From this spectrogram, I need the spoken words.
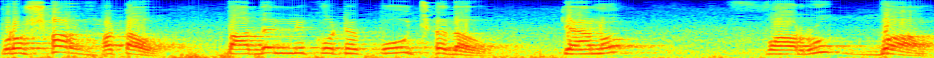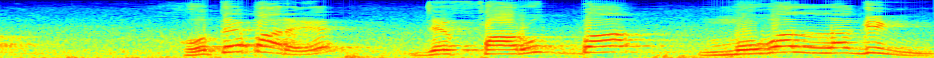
প্রসার ঘটাও, তাদের নিকটে পৌঁছে দাও। কেন? ফারুব্বা হতে পারে যে ফারুব্বা মোবাইল লাগিং,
